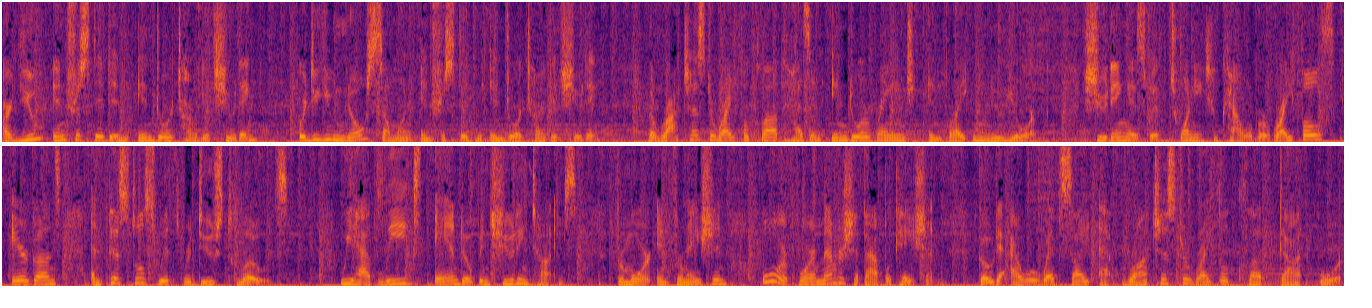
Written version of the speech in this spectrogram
Are you interested in indoor target shooting? Or do you know someone interested in indoor target shooting? The Rochester Rifle Club has an indoor range in Brighton, New York. Shooting is with 22 caliber rifles, air guns, and pistols with reduced loads. We have leagues and open shooting times. For more information or for a membership application, go to our website at rochesterrifleclub.org.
